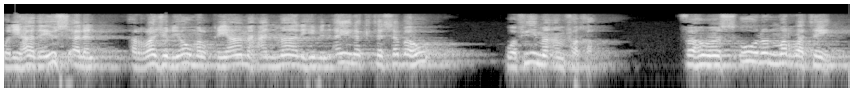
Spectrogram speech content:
ولهذا يسأل الرجل يوم القيامة عن ماله من أين اكتسبه وفيما أنفقه. فهو مسؤول مرتين.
